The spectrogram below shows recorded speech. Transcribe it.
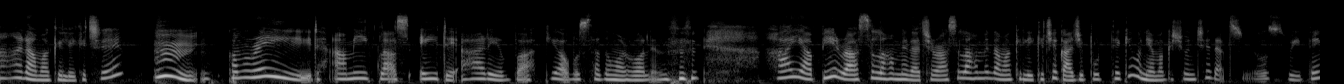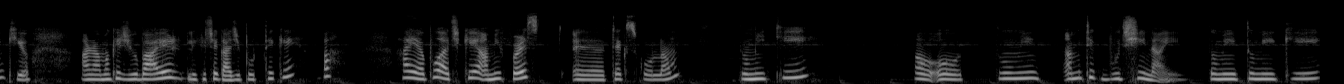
আর আমাকে লিখেছে কমরেড আমি ক্লাস এইটে আরে বাহ, কি অবস্থা তোমার বলেন? হাই, আপি। রাসেল আহমেদ আছে। রাসেল আহমেদ আমাকে লিখেছে গাজীপুর থেকে। উনি আমাকে শুনছে। That's so sweet thank you আর আমাকে জুবায়ের লিখেছে গাজীপুর থেকে। বাহ! হাই, আপু, আজকে আমি ফার্স্ট টেক্সট করলাম। তুমি কি? ও ও, তুমি, আমি ঠিক বুঝি নাই। তুমি তুমি কি?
